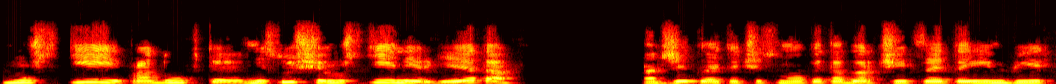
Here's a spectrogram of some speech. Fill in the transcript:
мужские продукты, несущие мужские энергии. Это аджика, это чеснок, это горчица, это имбирь,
